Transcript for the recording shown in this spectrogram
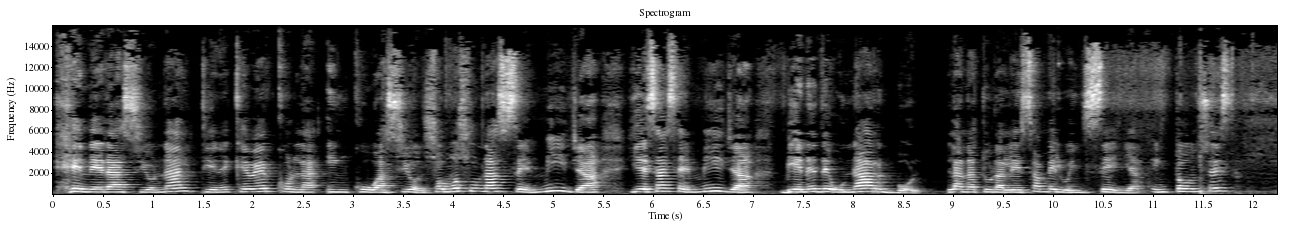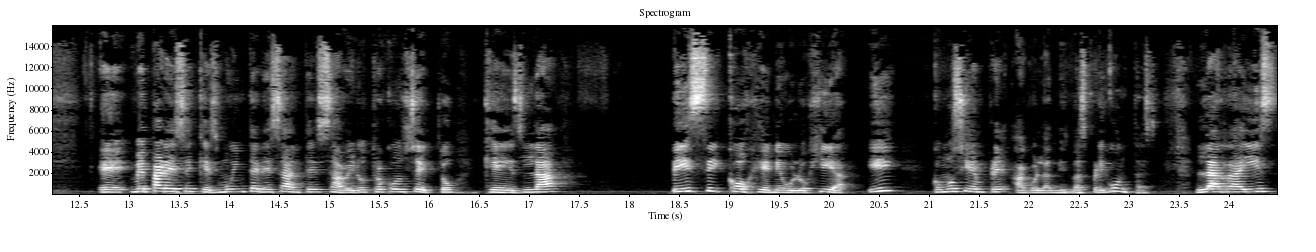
generacional tiene que ver con la incubación. Somos una semilla y esa semilla viene de un árbol. La naturaleza me lo enseña. Entonces, eh, me parece que es muy interesante saber otro concepto que es la psicogeneología y, como siempre, hago las mismas preguntas. La raíz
